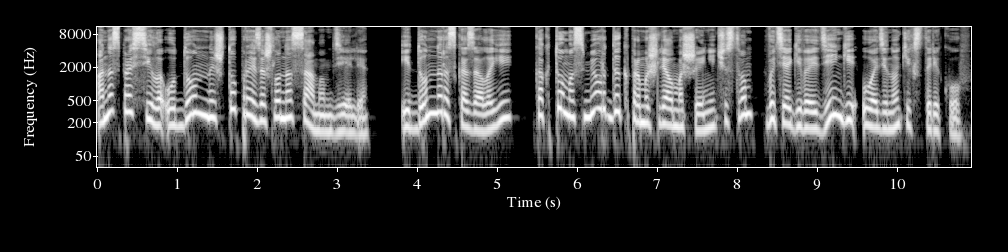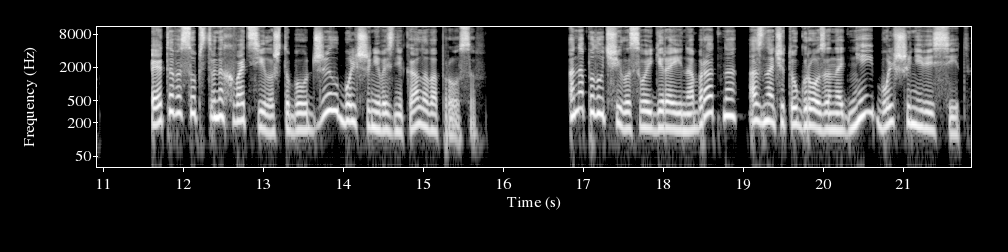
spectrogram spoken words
она спросила у Донны, что произошло на самом деле, и Донна рассказала ей, как Томас Мёрдок промышлял мошенничеством, вытягивая деньги у одиноких стариков. Этого, собственно, хватило, чтобы у Джилл больше не возникало вопросов. Она получила свой героин обратно, а значит, угроза над ней больше не висит.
